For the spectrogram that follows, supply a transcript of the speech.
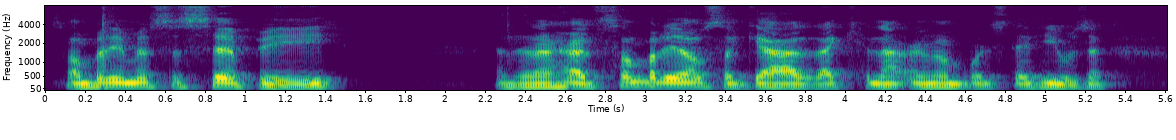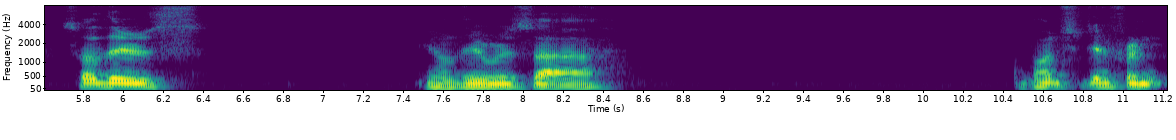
somebody in Mississippi. And then I had somebody else that got it. I cannot remember what state he was in. So there's, you know, there was uh, a bunch of different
